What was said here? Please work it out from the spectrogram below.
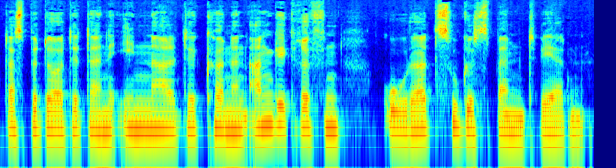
Das bedeutet, deine Inhalte können angegriffen oder zugespammt werden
